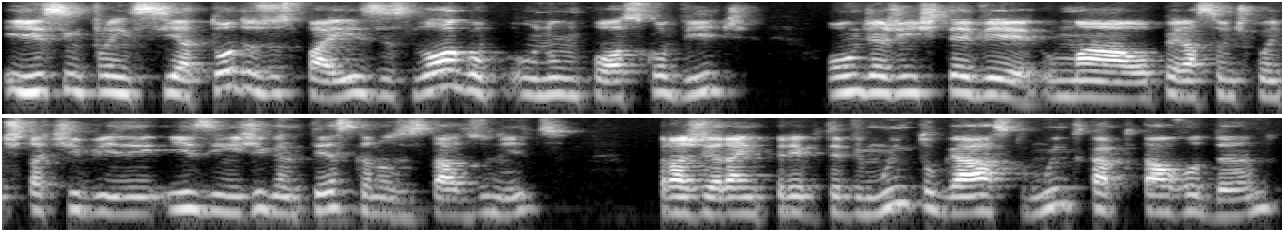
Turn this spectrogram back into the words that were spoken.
e isso influencia todos os países logo num pós-Covid, onde a gente teve uma operação de quantitative easing gigantesca nos Estados Unidos para gerar emprego, teve muito gasto, muito capital rodando,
